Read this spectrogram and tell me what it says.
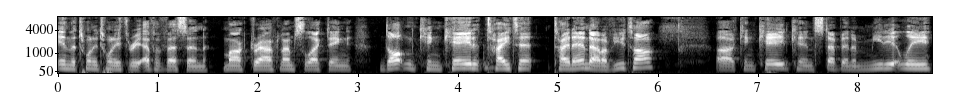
in the 2023 FFSN mock draft, and I'm selecting Dalton Kincaid, tight end, tight end out of Utah. Uh, Kincaid can step in immediately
